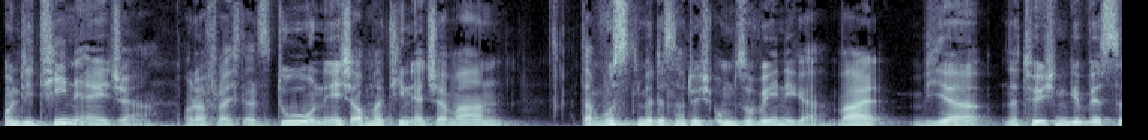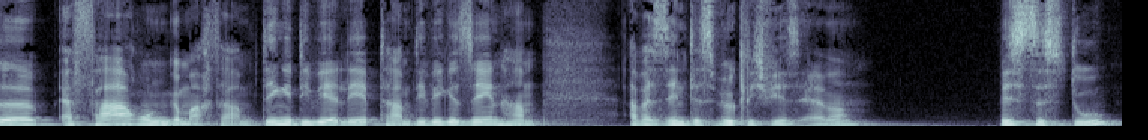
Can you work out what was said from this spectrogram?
Und die Teenager, oder vielleicht als du und ich auch mal Teenager waren, dann wussten wir das natürlich umso weniger, weil wir natürlich eine gewisse Erfahrungen gemacht haben, Dinge, die wir erlebt haben, die wir gesehen haben. Aber sind es wirklich wir selber? Bist es du?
